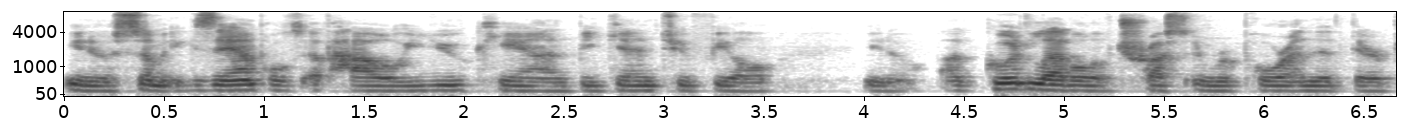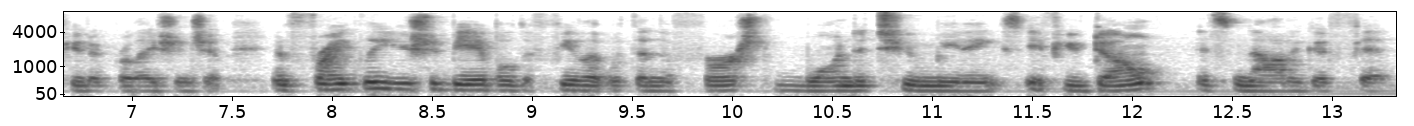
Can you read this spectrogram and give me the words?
you know some examples of how you can begin to feel you know a good level of trust and rapport in the therapeutic relationship and frankly you should be able to feel it within the first one to two meetings if you don't it's not a good fit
